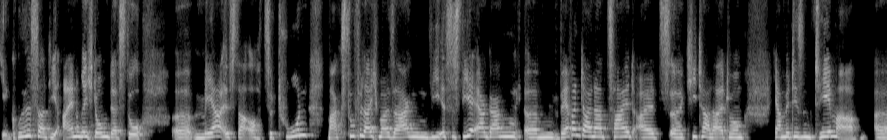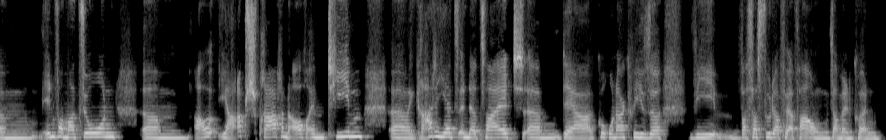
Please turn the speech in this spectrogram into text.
Je größer die Einrichtung, desto äh, mehr ist da auch zu tun. Magst du vielleicht mal sagen, wie ist es dir ergangen ähm, während deiner Zeit als äh, Kita-Leitung ja mit diesem Thema ähm, Information, ähm, auch, ja Absprachen auch im Team, äh, gerade jetzt in der Zeit ähm, der Corona-Krise, wie was hast du da für Erfahrungen sammeln können?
